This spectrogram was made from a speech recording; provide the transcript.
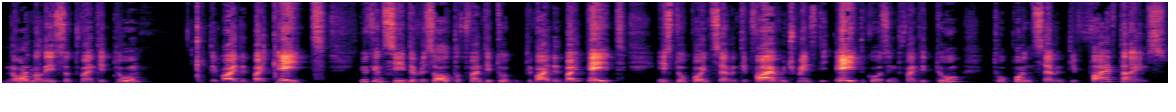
normally, so 22 divided by 8, you can see the result of 22 divided by 8 is 2.75, which means the 8 goes in 22 2.75 times.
